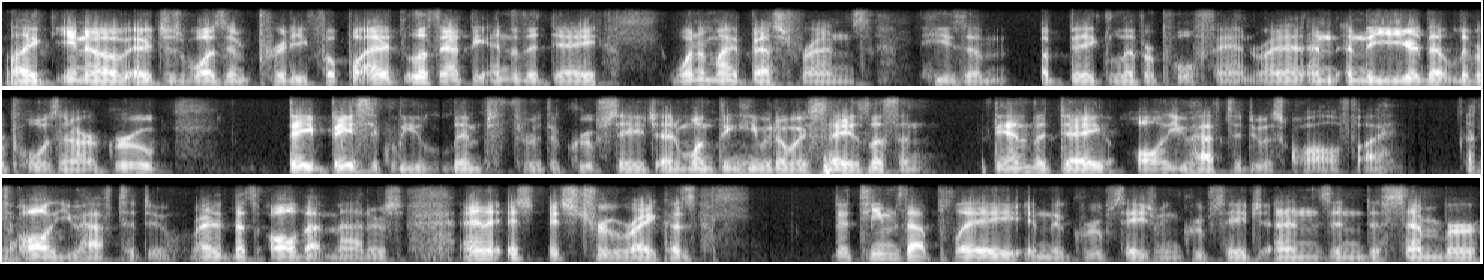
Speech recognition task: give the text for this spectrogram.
like you know, it just wasn't pretty football. And listen, at the end of the day, one of my best friends, he's a, a big Liverpool fan, right? And and the year that Liverpool was in our group, they basically limped through the group stage. And one thing he would always say is, listen, at the end of the day, all you have to do is qualify. That's yeah. all you have to do, right? That's all that matters. And it's, it's true, right? Because the teams that play in the group stage when group stage ends in December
